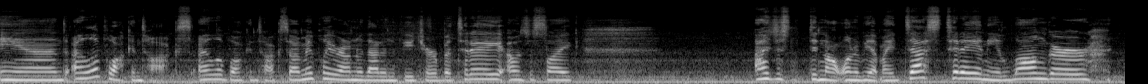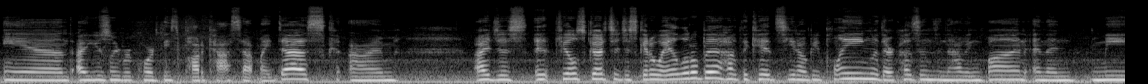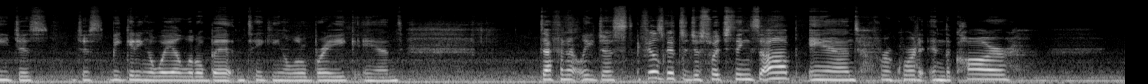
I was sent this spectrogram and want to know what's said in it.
And I love walk and talks. I love walk and talks. So I may play around with that in the future. But today I was just like, I just did not want to be at my desk today any longer. And I usually record these podcasts at my desk. I'm I just it feels good to just get away a little bit, have the kids, you know, be playing with their cousins and having fun and then me just just be getting away a little bit and taking a little break and definitely just it feels good to just switch things up and record in the car.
